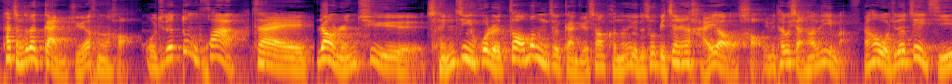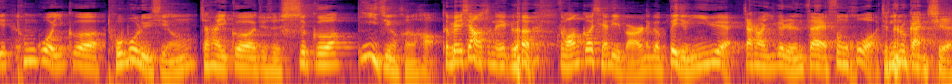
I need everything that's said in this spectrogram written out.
它整个的感觉很好。我觉得动画在让人去沉浸或者造梦这感觉上，可能有的时候比真人还要好，因为它有想象力嘛。然后我觉得这集通过一个徒步旅行，加上一个就是诗歌，意境很好，特别像是那个《死亡搁浅》里边那个背景音乐，加上一个人在送货，就那种感觉，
